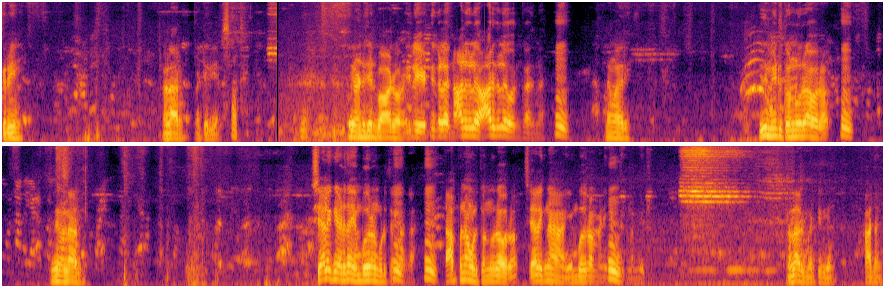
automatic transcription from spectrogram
கிரீன் நல்லா இருக்கும் மெட்டீரியல் சரி. இது ரெண்டு சைடு பார்டர் வரும். இதுல எட்டு கலர் நாலு கலர் ஆறு கலர் வருங்க அதுல இந்த மாதிரி. இது மீட்டர் தொண்ணூறுரூவா வரும். இது நல்லா இருக்கும் சேலைக்கு எடுத்தா எண்பது ரூபா கொடுத்துருக்காங்க. டாப்னா உங்களுக்கு தொண்ணூறுரூவா வரும். சேலைக்குனா எண்பது ரூபா எடுத்துக்கலாம் மீட்டர் நல்லா இருக்கும் மெட்டீரியல் காட்டன்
